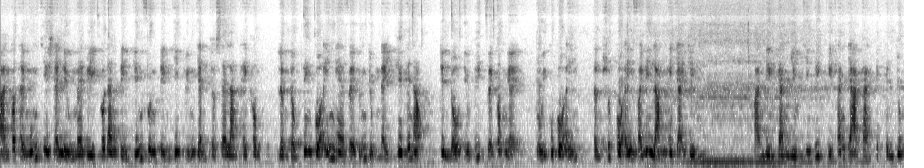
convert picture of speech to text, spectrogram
bạn có thể muốn chia sẻ liệu Mary có đang tìm kiếm phương tiện di chuyển dành cho xe lăn hay không, lần đầu tiên cô ấy nghe về ứng dụng này như thế nào, trình độ hiểu biết về công nghệ, tuổi của cô ấy, tần suất cô ấy phải đi làm hay giải trí. Bạn điền càng nhiều chi tiết thì khán giả càng thích hình dung.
